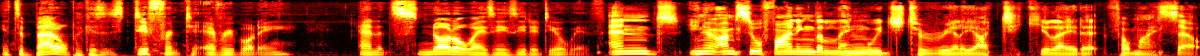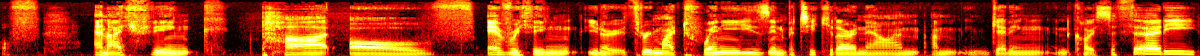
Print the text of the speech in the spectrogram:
it's a battle because it's different to everybody and it's not always easy to deal with. And, you know, I'm still finding the language to really articulate it for myself. And I think part of everything, you know, through my 20s in particular, and now I'm, I'm getting close to 30,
